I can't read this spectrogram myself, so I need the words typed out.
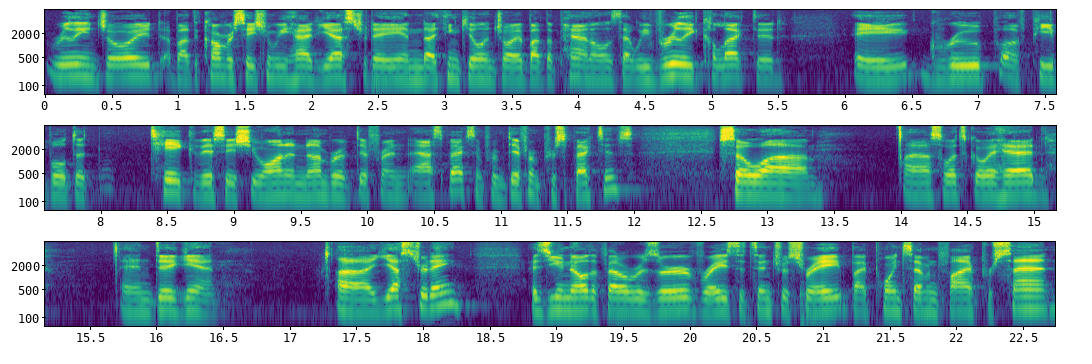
really enjoyed about the conversation we had yesterday, and I think you'll enjoy about the panel, is that we've really collected a group of people to take this issue on a number of different aspects and from different perspectives. So um, uh, let's go ahead and dig in. Uh, yesterday, as you know, the Federal Reserve raised its interest rate by 0.75%.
